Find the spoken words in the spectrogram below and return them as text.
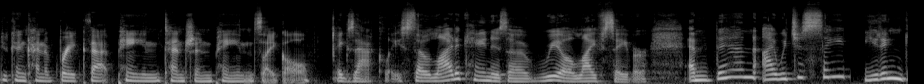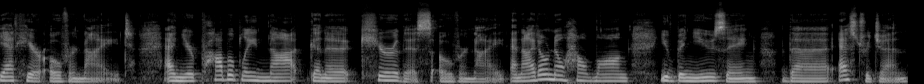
You can kind of break that pain, tension, pain cycle. Exactly. So lidocaine is a real lifesaver. And then I would just say you didn't get here overnight, and you're probably not going to cure this overnight. And I don't know how long you've been using the estrogen,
